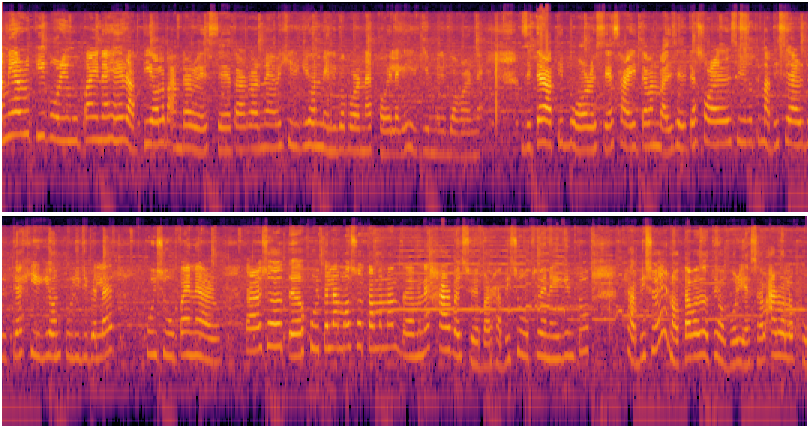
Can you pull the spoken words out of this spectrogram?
আমি আৰু কি কৰিম, উপায় নাই, সেই ৰাতি অলপ আন্ধাৰ হৈ আছে, তাৰ কাৰণে আমি খিৰিকীখন মেলিব পৰা নাই, ভয় লাগে খিৰিকী মেলিবৰ কাৰণে। যেতিয়া ৰাতি পোহৰ হৈছে, চাৰিটামান বাজিছে তেতিয়া চৰাই চিৰিকটি মাতিছে আৰু তেতিয়া খিৰিকীখন তুলি দি পেলাই শুইছোঁ, উপায় নাই আৰু। তাৰপিছত শুই পেলাই মই ছটামানত মানে সাৰ পাইছোঁ এবাৰ, ভাবিছোঁ উঠোঁ এনেকৈ কিন্তু ভাবিছোঁ এই নটা বজাতহে হ'ব ৰিহাৰ্চেল আৰু অলপ শু।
